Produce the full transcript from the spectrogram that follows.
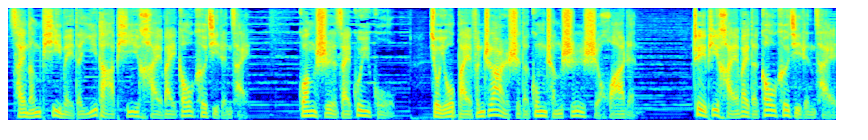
才能媲美的一大批海外高科技人才。光是在硅谷，就有百分之二十的工程师是华人。这批海外的高科技人才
